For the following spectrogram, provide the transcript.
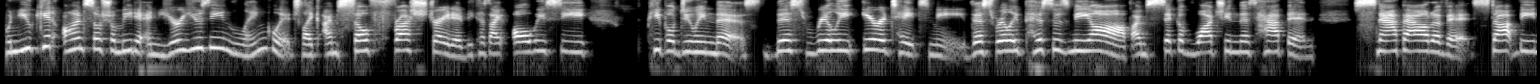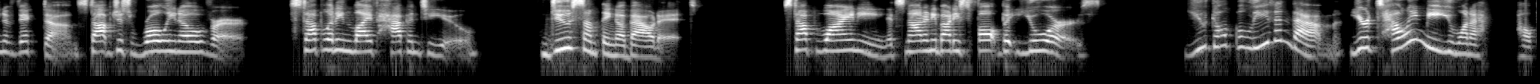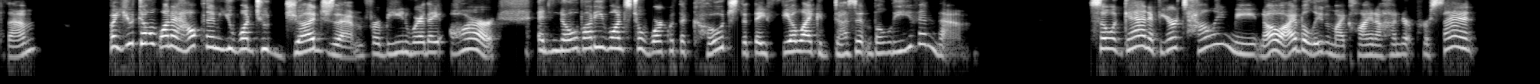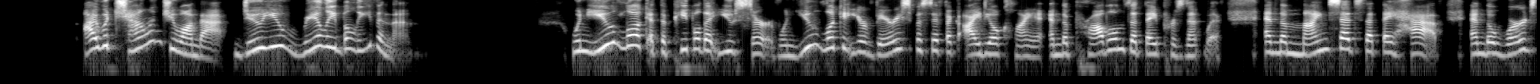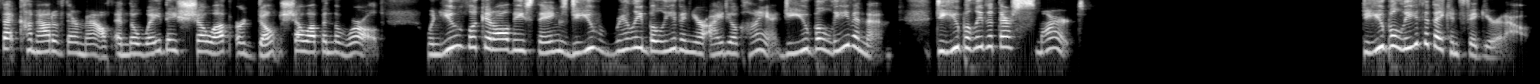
When you get on social media and you're using language like, I'm so frustrated because I always see people doing this. This really irritates me. This really pisses me off. I'm sick of watching this happen. Snap out of it. Stop being a victim. Stop just rolling over. Stop letting life happen to you. Do something about it. Stop whining. It's not anybody's fault but yours. You don't believe in them. You're telling me you want to help them, but you don't want to help them. You want to judge them for being where they are. And nobody wants to work with a coach that they feel like doesn't believe in them. So, again, if you're telling me, no, I believe in my client 100%, I would challenge you on that. Do you really believe in them? When you look at the people that you serve, when you look at your very specific ideal client and the problems that they present with, and the mindsets that they have, and the words that come out of their mouth, and the way they show up or don't show up in the world, when you look at all these things, do you really believe in your ideal client? Do you believe in them? Do you believe that they're smart? Do you believe that they can figure it out?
